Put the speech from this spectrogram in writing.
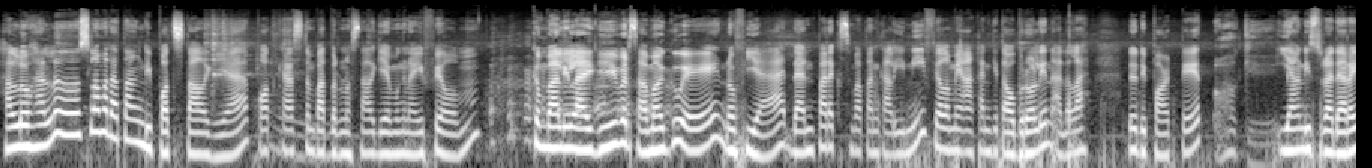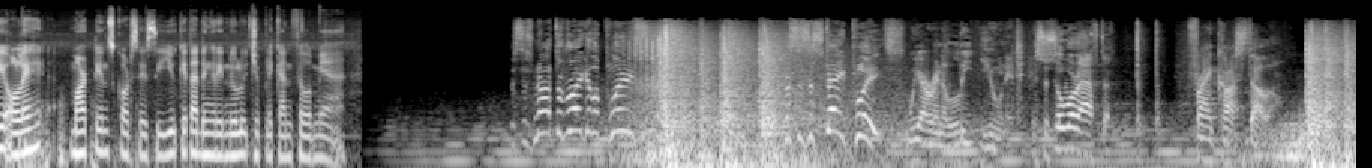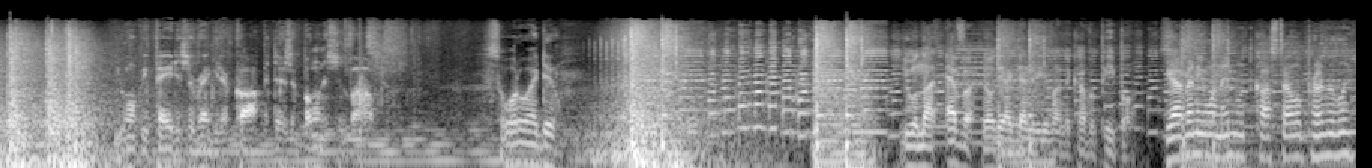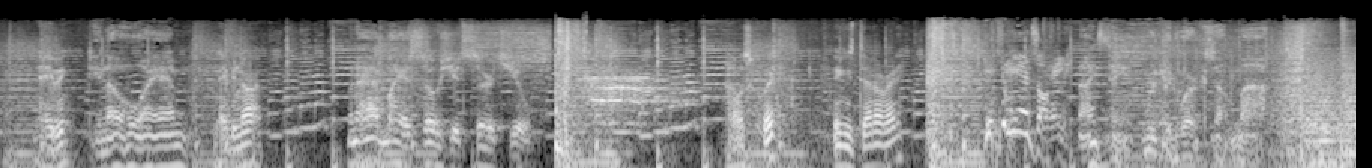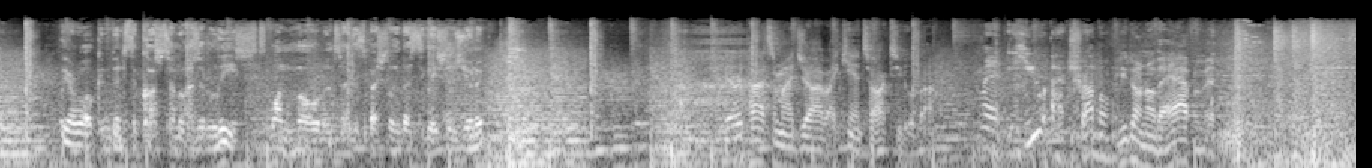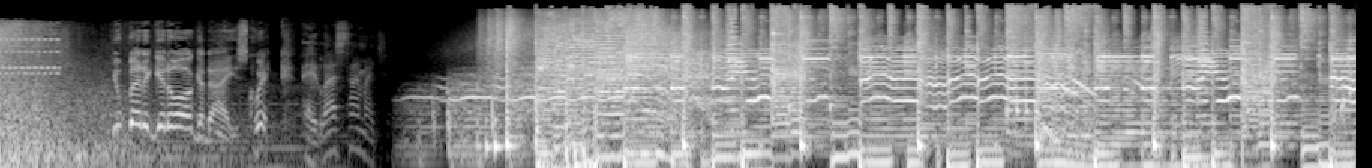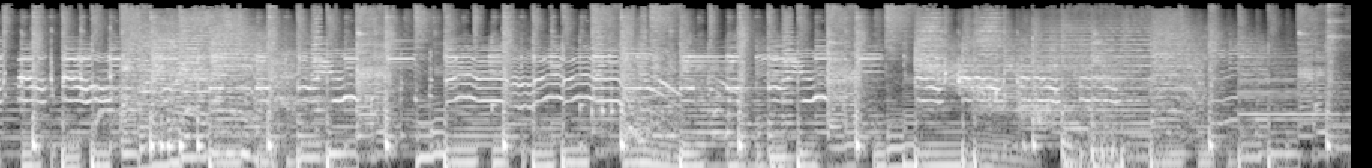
Halo halo, selamat datang di Podstalgia, podcast tempat bernostalgia mengenai film. Kembali lagi bersama gue, Novia, dan pada kesempatan kali ini film yang akan kita obrolin adalah The Departed Oke. yang disutradarai oleh Martin Scorsese. Yuk kita dengerin dulu cuplikan filmnya. This is not the regular police. This is the state police. We are an elite unit. This is who we're after. Frank Costello. You won't be paid as a regular cop, but there's a bonus involved. So what do I do? You will not ever know the identity of undercover people. Do you have anyone in with Costello presently? Maybe, Do you know who I am? maybe not. When I'm gonna have my associates search you. That was quick. Think he's dead already? Get your hands off me! I think we could work something out. We are all convinced that Costello has at least one mole inside the Special Investigations Unit. There are parts of my job I can't talk to you about. Man, you are trouble. You don't know the half of it. You better get organized, quick. Hey, last time I...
